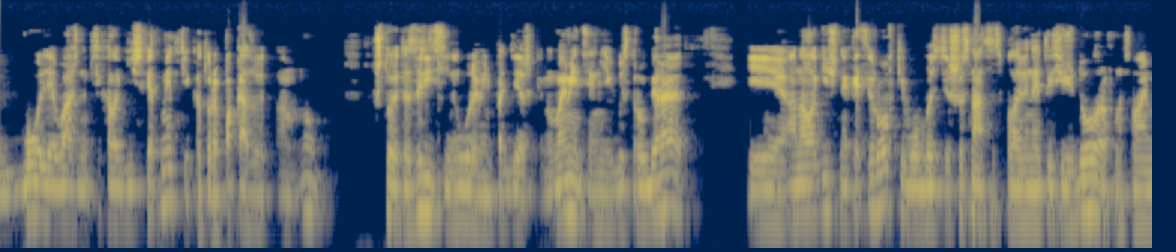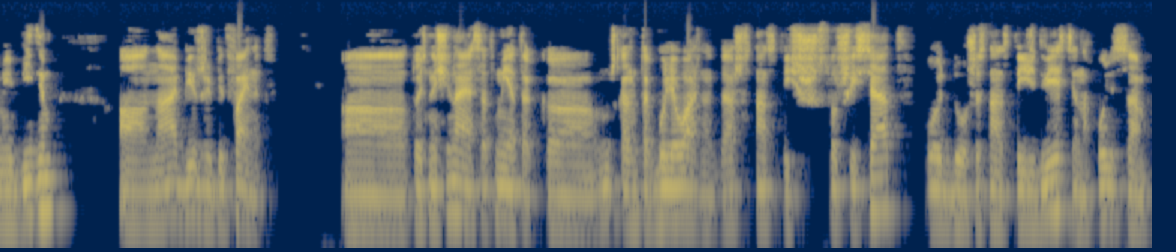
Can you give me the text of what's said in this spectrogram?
более важные психологические отметки, которые показывают нам, ну, что это зрительный уровень поддержки. Но в моменте они их быстро убирают. И аналогичные котировки в области 16,5 тысяч долларов мы с вами видим а, на бирже Bitfinex. А, то есть начиная с отметок, а, ну, скажем так, более важных, да, 16660 вплоть до 16200 находится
